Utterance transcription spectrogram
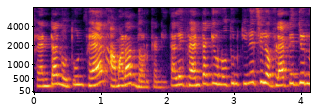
ফ্যানটা নতুন ফ্যান আমার আর দরকার নেই। তাহলে ফ্যানটা কেউ নতুন কিনেছিল ফ্ল্যাটের জন্য?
